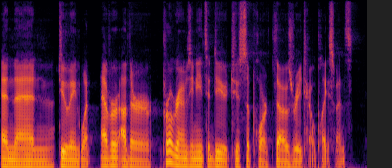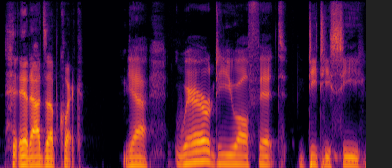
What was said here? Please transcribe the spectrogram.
and then doing whatever other programs you need to do to support those retail placements. It adds up quick. Yeah. Where do you all fit DTC,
